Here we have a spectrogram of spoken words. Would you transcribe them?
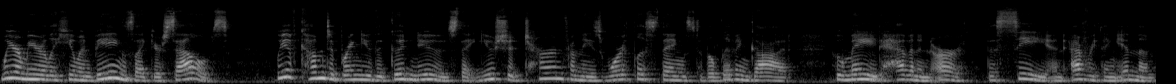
We are merely human beings like yourselves. We have come to bring you the good news that you should turn from these worthless things to the living God, who made heaven and earth, the sea, and everything in them.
